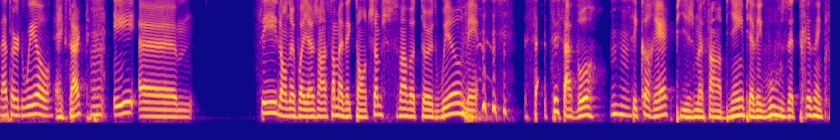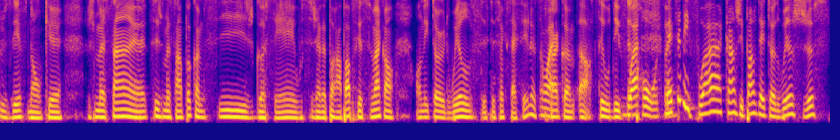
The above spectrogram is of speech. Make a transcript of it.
la third wheel. Exact. Mm. Et, euh, sais, là, on a voyagé ensemble avec ton chum. Je suis souvent votre third wheel, mais, ça- tu sais, ça va. Mhm. C'est correct, puis je me sens bien. Puis avec vous, vous êtes très inclusif. Donc, euh, je me sens, euh, tu sais, je me sens pas comme si je gossais ou si j'avais pas rapport. Parce que souvent, quand on est third wheel, c'est ça que ça fait. Là. Tu te sens comme, ah, tu sais, ou des De fois. trop, tu sais. Mais tu sais, des fois, quand j'ai pas envie d'être third wheel, je suis juste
